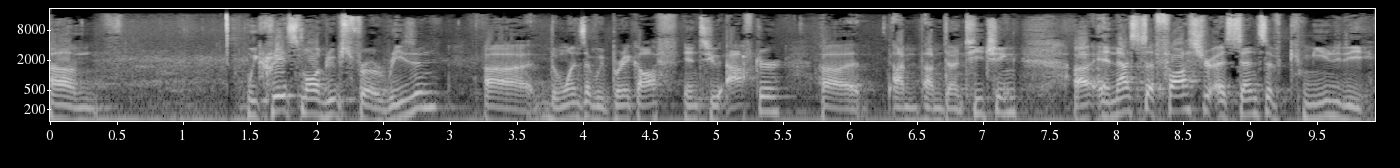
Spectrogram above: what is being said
Um, we create small groups for a reason. Uh, the ones that we break off into after uh, I'm, I'm, done teaching. Uh, and that's to foster a sense of community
